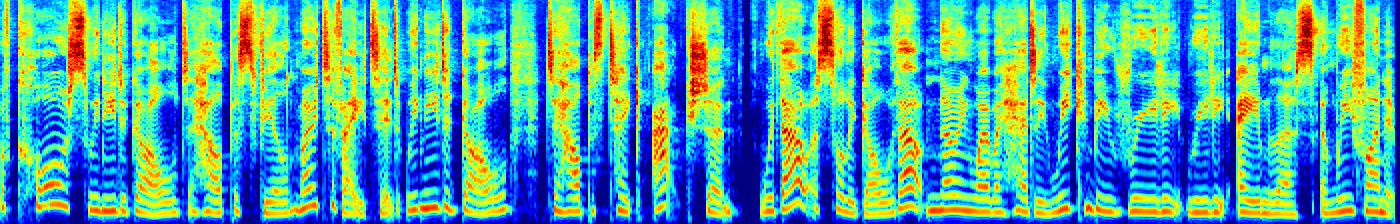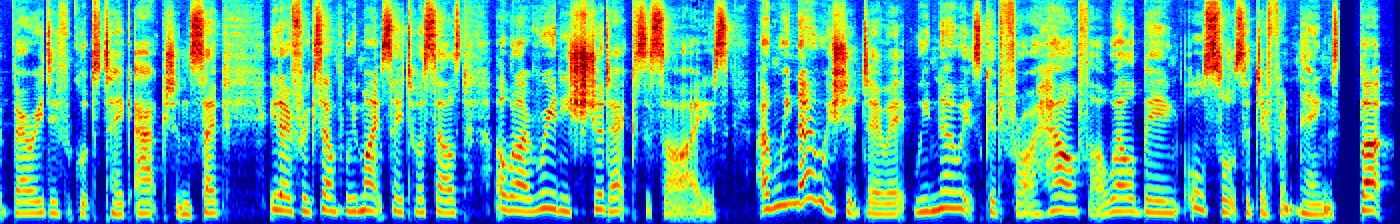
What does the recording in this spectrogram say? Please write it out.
of course, we need a goal to help us feel motivated. We need a goal to help us take action. Without a solid goal, without knowing where we're heading, we can be really, really aimless and we find it very difficult to take action. So, you know, for example, we might say to ourselves, oh, well, I really should exercise. And we know we should do it. We know it's good for our health, our well being, all sorts of different things. But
